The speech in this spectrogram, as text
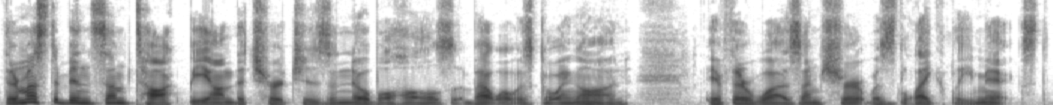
there must have been some talk beyond the churches and noble halls about what was going on. If there was, I'm sure it was likely mixed.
